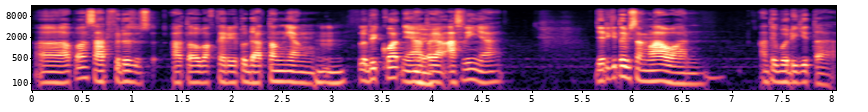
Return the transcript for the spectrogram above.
eh, apa saat virus atau bakteri itu datang yang Hmm. lebih kuatnya atau Iya. yang aslinya jadi kita bisa ngelawan antibodi kita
